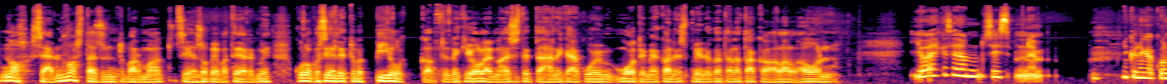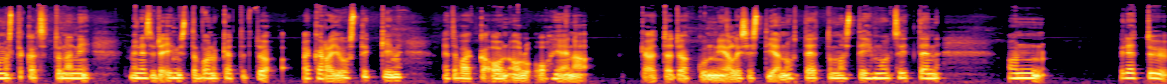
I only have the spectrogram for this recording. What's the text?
no, säädyn vastaisuus nyt varmaan siihen sopiva termi. Kuuluuko siihen liittyvä pilkka jotenkin olennaisesti tähän ikään kuin muotimekanismiin, joka tällä taka-alalla on? Joo, ehkä se on siis nykynäkökulmasta katsottuna, niin menneisyyden ihmistä on voinut käyttäytyä aika rajustikin, että vaikka on ollut ohjeena käyttäytyä kunniallisesti ja nuhteettomasti, mutta sitten on pidetty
